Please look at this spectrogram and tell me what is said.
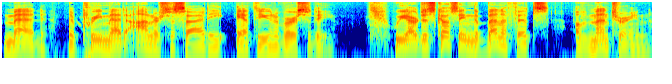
Med, the Pre Med Honor Society at the university. We are discussing the benefits of mentoring.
